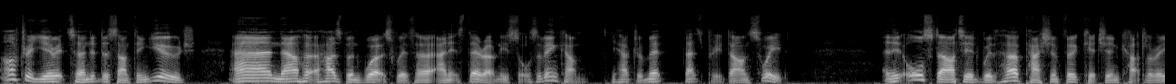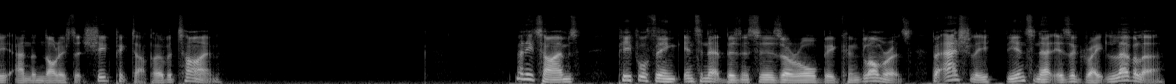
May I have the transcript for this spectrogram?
After a year it turned into something huge and now her husband works with her and it's their only source of income. You have to admit, that's pretty darn sweet. And it all started with her passion for kitchen cutlery and the knowledge that she'd picked up over time. Many times, people think internet businesses are all big conglomerates, but actually, the internet is a great leveler.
